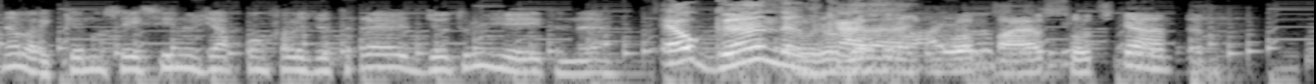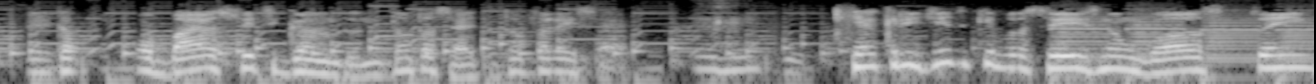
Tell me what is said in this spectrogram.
Não, é que eu não sei se no Japão fala de, outra, de outro jeito, né? É o Gundam, cara. o Mobile Suit Gundam. Então, Mobile Suit Gundam. Então tá certo, então eu falei certo. Uhum. Que acredito que vocês não gostem,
